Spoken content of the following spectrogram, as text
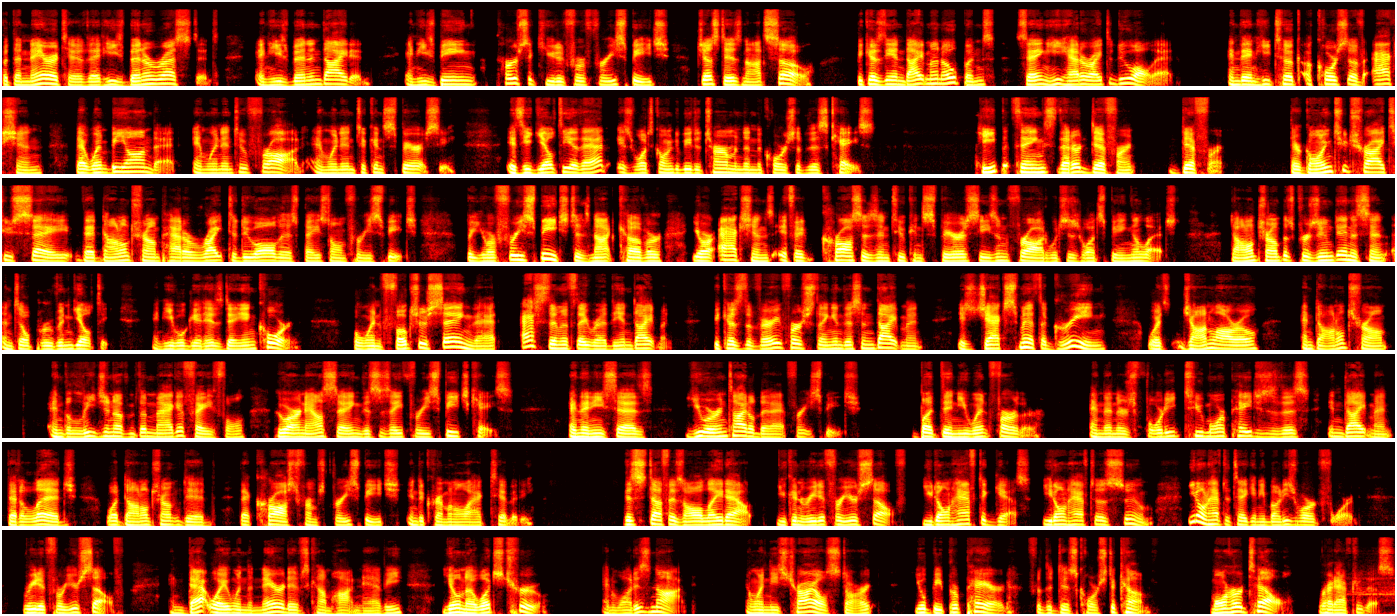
But the narrative that he's been arrested and he's been indicted and he's being persecuted for free speech just is not so because the indictment opens saying he had a right to do all that. And then he took a course of action that went beyond that and went into fraud and went into conspiracy. Is he guilty of that? Is what's going to be determined in the course of this case. Keep things that are different, different. They're going to try to say that Donald Trump had a right to do all this based on free speech. But your free speech does not cover your actions if it crosses into conspiracies and fraud, which is what's being alleged. Donald Trump is presumed innocent until proven guilty, and he will get his day in court. But when folks are saying that, ask them if they read the indictment, because the very first thing in this indictment is Jack Smith agreeing with John Lauro and Donald Trump and the legion of the MAGA faithful who are now saying this is a free speech case. And then he says, You are entitled to that free speech. But then you went further and then there's 42 more pages of this indictment that allege what Donald Trump did that crossed from free speech into criminal activity. This stuff is all laid out. You can read it for yourself. You don't have to guess. You don't have to assume. You don't have to take anybody's word for it. Read it for yourself. And that way, when the narratives come hot and heavy, you'll know what's true and what is not. And when these trials start, you'll be prepared for the discourse to come. More Heard Tell right after this.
